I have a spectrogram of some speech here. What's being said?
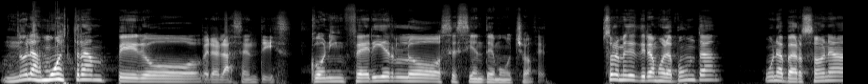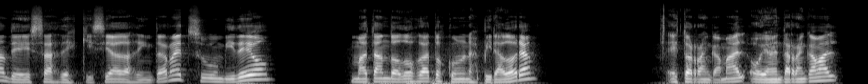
No las muestran, pero, Pero la sentís. con inferirlo se siente mucho. Sí. Solamente tiramos la punta. Una persona de esas desquiciadas de internet sube un video matando a dos gatos con una aspiradora. Esto arranca mal, obviamente arranca mal,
